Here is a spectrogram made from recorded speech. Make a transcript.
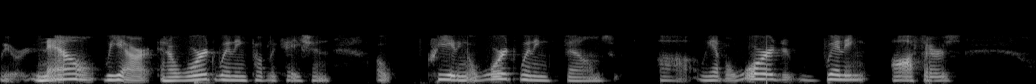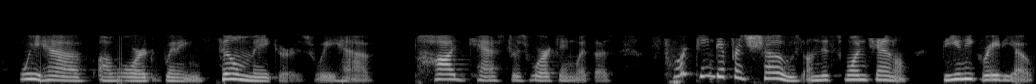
We're now we are an award-winning publication, creating award-winning films. Uh, we have award-winning authors. We have award-winning filmmakers. We have podcasters working with us. 14 different shows on this one channel. Be Unique Radio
